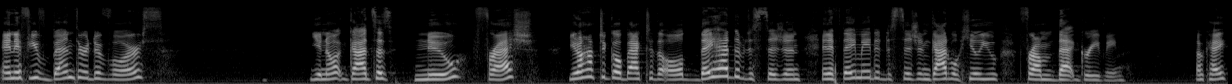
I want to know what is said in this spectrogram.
And if you've been through divorce, you know what? God says new, fresh. You don't have to go back to the old. They had the decision, and if they made a decision, God will heal you from that grieving. Okay?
